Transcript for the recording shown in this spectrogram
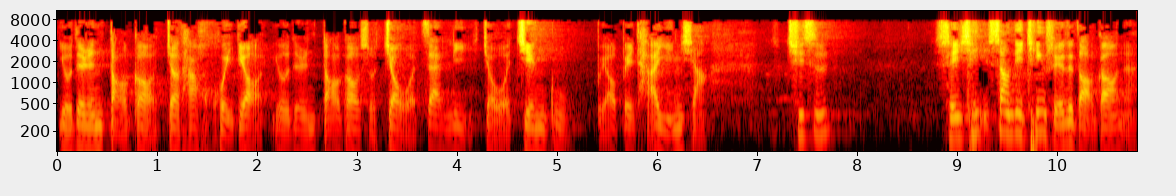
有的人祷告叫他毁掉，有的人祷告说叫我站立，叫我坚固。不要被他影响。其实，谁听上帝听谁的祷告呢？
